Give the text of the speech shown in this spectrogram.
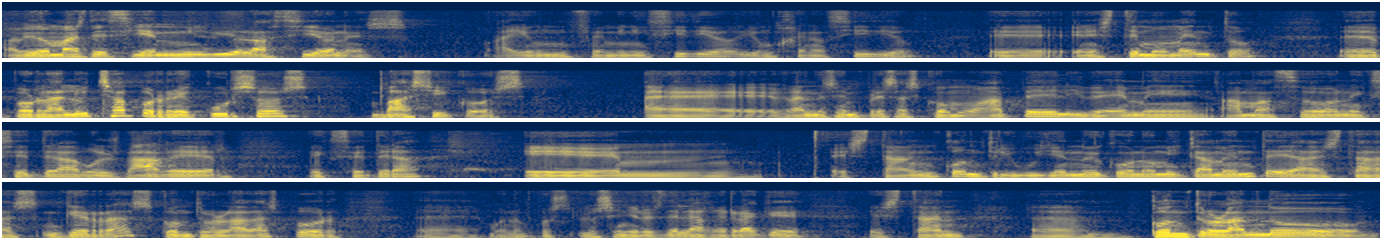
ha habido más de 100.000 violaciones. Hay un feminicidio y un genocidio en este momento por la lucha por recursos básicos. grandes empresas como Apple, IBM, Amazon, etcétera, Volkswagen, etcétera, Em, están contribuyendo económicamente a estas guerras controladas por eh, bueno, pues los señores de la guerra que están em, controlando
